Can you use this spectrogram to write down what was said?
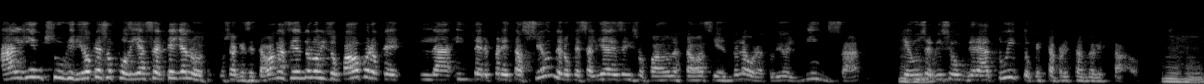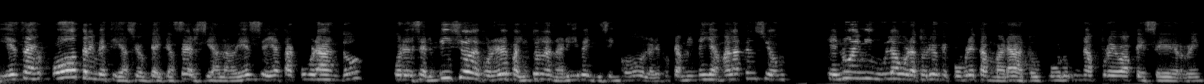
alguien sugirió que eso podía ser que ella lo, o sea, que se estaban haciendo los hisopados, pero que la interpretación de lo que salía de ese hisopado la estaba haciendo el laboratorio del MINSA, que es un servicio gratuito que está prestando el Estado. Y esa es otra investigación que hay que hacer, si a la vez ella está cobrando por el servicio de poner el palito en la nariz 25 dólares, porque a mí me llama la atención que no hay ningún laboratorio que cobre tan barato por una prueba PCR.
